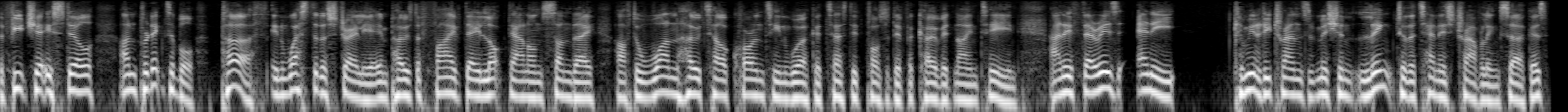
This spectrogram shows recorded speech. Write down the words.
the future is still unpredictable. Perth in Western Australia imposed a five day lockdown on Sunday after one hotel quarantine worker tested positive for COVID 19. And if there is any community transmission linked to the tennis travelling circus,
